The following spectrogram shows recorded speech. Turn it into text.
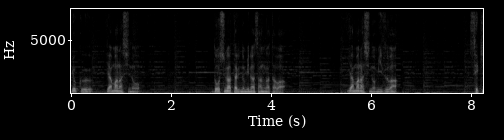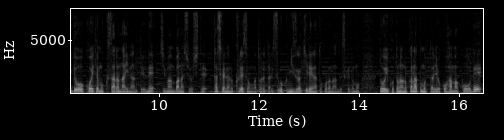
よく山梨の道志のあたりの皆さん方は山梨の水は赤道を越えても腐らないなんていうね自慢話をして確かにあのクレソンが取れたりすごく水がきれいなところなんですけどもどういうことなのかなと思ったら横浜港で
